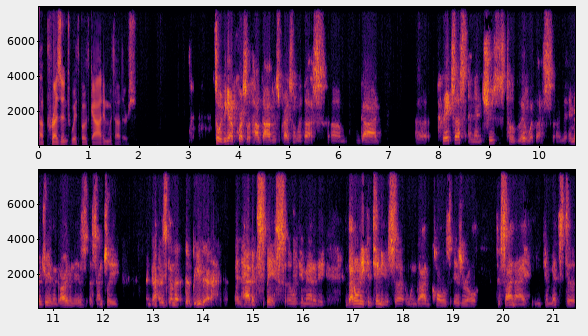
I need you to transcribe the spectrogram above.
uh, present with both God and with others? So we begin, of course, with how God was present with us. Um, God uh, creates us and then chooses to live with us. Uh, the imagery in the garden is essentially God is going to be there, inhabit space uh, with humanity. That only continues uh, when God calls Israel to Sinai. He commits to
